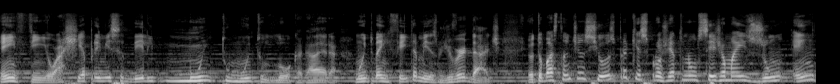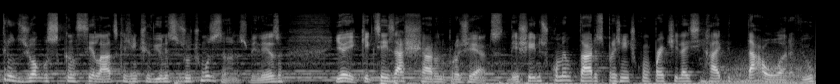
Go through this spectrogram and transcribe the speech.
Enfim, eu achei a premissa dele muito, muito louca, galera. Muito bem feita mesmo, de verdade. Eu tô bastante ansioso para que esse projeto não seja mais um entre os jogos cancelados que a gente viu nesses últimos anos, beleza? E aí, o que, que, vocês acharam do projeto? Deixa aí nos comentários pra gente compartilhar esse hype da hora, viu?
